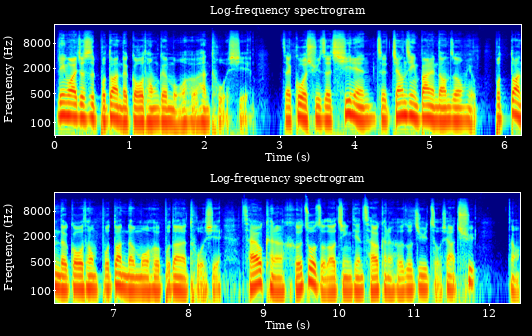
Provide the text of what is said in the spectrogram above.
另外就是不断的沟通、跟磨合和妥协。在过去这七年、这将近八年当中，有不断的沟通、不断的磨合、不断的妥协，才有可能合作走到今天，才有可能合作继续走下去。啊，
